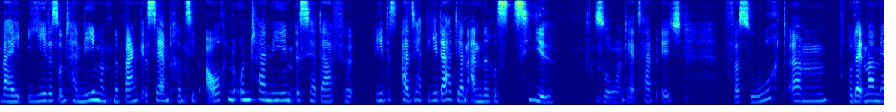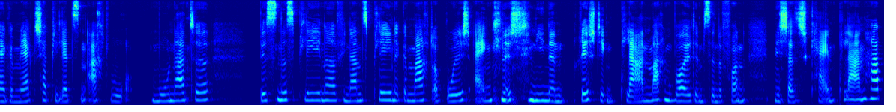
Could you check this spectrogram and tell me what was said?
weil jedes Unternehmen und eine Bank ist ja im Prinzip auch ein Unternehmen, ist ja dafür, jedes, also hat, jeder hat ja ein anderes Ziel. So, und jetzt habe ich versucht ähm, oder immer mehr gemerkt, ich habe die letzten acht Monate Businesspläne, Finanzpläne gemacht, obwohl ich eigentlich nie einen richtigen Plan machen wollte, im Sinne von nicht, dass ich keinen Plan habe,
